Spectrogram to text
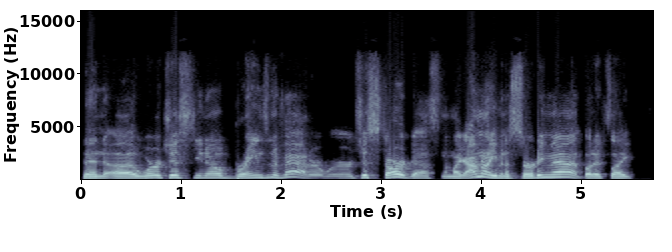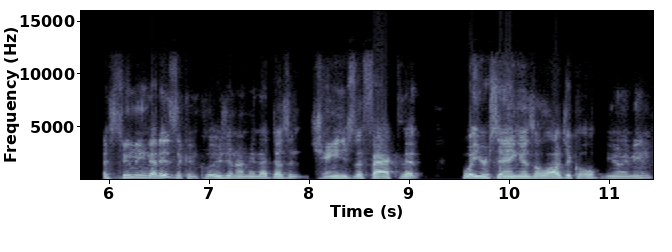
then uh, we're just you know brains in a vat or we're just stardust and i'm like i'm not even asserting that but it's like assuming that is a conclusion i mean that doesn't change the fact that what you're saying is illogical you know what i mean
